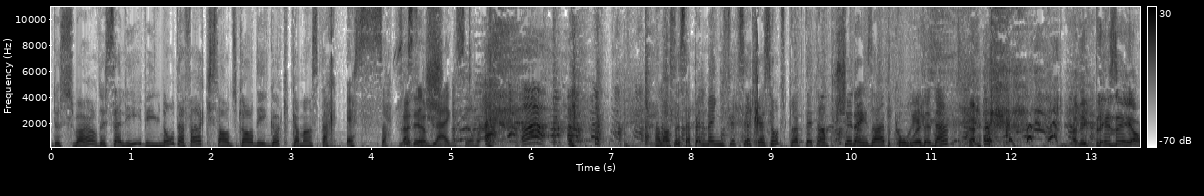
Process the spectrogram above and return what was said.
de sueur, de salive et une autre affaire qui sort du corps des gars qui commence par S. La C'est une blague, ça. Alors, ça s'appelle magnifique sécrétion. Tu pourrais peut-être en poucher dans les airs puis courir dedans. Avec plaisir.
